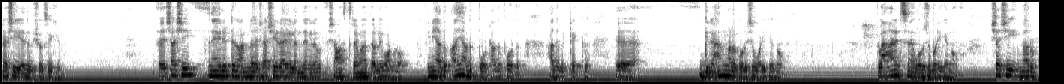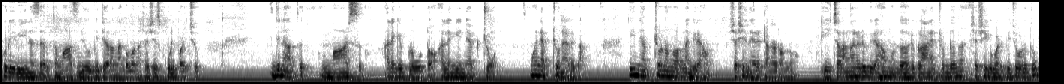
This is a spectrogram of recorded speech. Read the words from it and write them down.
ശശി ഏത് വിശ്വസിക്കും? ശശി നേരിട്ട് കണ്ട് ശശിയുടെ കയ്യിൽ എന്തെങ്കിലും ശാസ്ത്രീയമായ തെളിവുണ്ടോ? ഇനി അത് അത് അത് പോട്ട് അത് പോട്ട്. അത് വിട്ടേക്ക്. ഗ്രഹങ്ങളെ ഗ്രഹങ്ങളെക്കുറിച്ച് പഠിക്കുന്നു. പ്ലാനറ്റ്സിനെ കുറിച്ച് പഠിക്കുന്നു. Sasi Mercury Venus Earth Mars Jupiter എന്നൊക്കെ പറഞ്ഞ് ശശി സ്കൂളിൽ പഠിച്ചു. ഇതിനകത്ത് മാർസ് അല്ലെങ്കിൽ പ്ലൂട്ടോ അല്ലെങ്കിൽ നെപ്റ്റ്യൂൺ നമുക്ക് നെപ്റ്റ്യൂൺ എടുക്കാം. ഈ നെപ്റ്റ്യൂൺ എന്ന് പറഞ്ഞ ഗ്രഹം ശശി നേരിട്ട് കണ്ടിട്ടുണ്ടോ? ടീച്ചർ അങ്ങനെ ഒരു ഗ്രഹമുണ്ട് ഒരു പ്ലാനറ്റ് ഉണ്ടെന്ന് ശശിക്ക് പഠിപ്പിച്ചു കൊടുത്തു.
